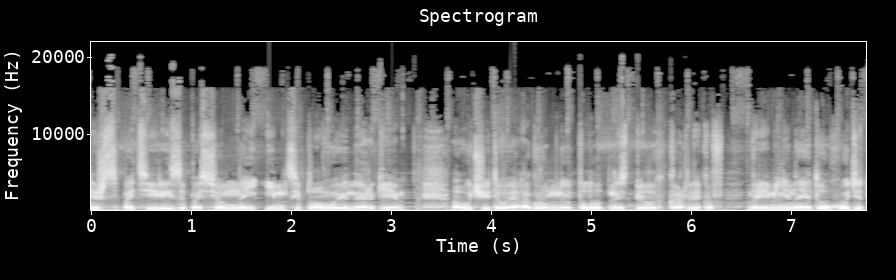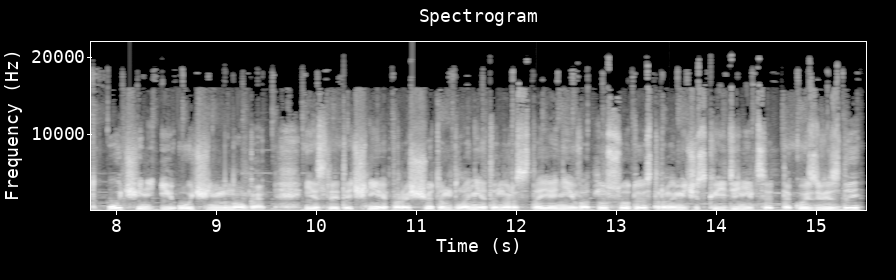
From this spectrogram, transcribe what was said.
лишь с потерей запасенной им тепловой энергии. А учитывая огромную плотность белых карликов, времени на это уходит очень и очень много. Если точнее, по расчетам, планета на расстоянии в одну сотую астрономической единицы от такой звезды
